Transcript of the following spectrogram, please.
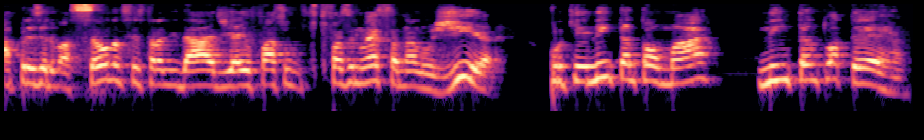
a preservação da ancestralidade, e aí eu faço fazendo essa analogia, porque nem tanto ao mar, nem tanto à terra.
